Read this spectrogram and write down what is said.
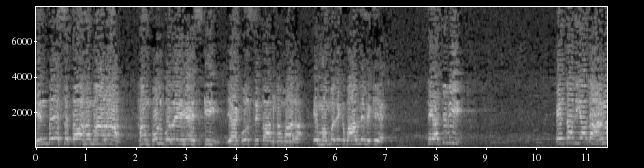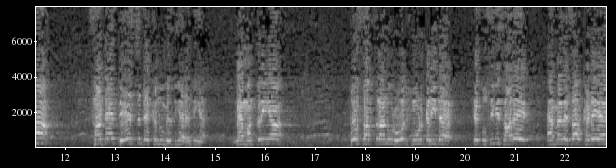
हिंदुस्ता हमारा हम बुलबुले हैं इसकी यह गुलसितान हमारा ਇਹ ਮੁਹੰਮਦ ਇਕਬਾਲ ਨੇ ਲਿਖਿਆ ਹੈ। ਤੇ ਅੱਜ ਵੀ ਇਦਾਂ ਦੀਆਂ ਧਾਰਨਾ ਸਾਡੇ ਦੇਸ਼ 'ਚ ਦੇਖਣ ਨੂੰ ਮਿਲਦੀਆਂ ਰਹਿੰਦੀਆਂ ਮੈਂ ਮੰਤਰੀਆਂ ਪੁਲਿਸ ਅਫਸਰਾਂ ਨੂੰ ਰੋਜ਼ ਫੋਨ ਕਰੀਦਾ ਹੈ ਕਿ ਤੁਸੀਂ ਵੀ ਸਾਰੇ ਐਮਐਲਏ ਸਾਹਿਬ ਖੜੇ ਐ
